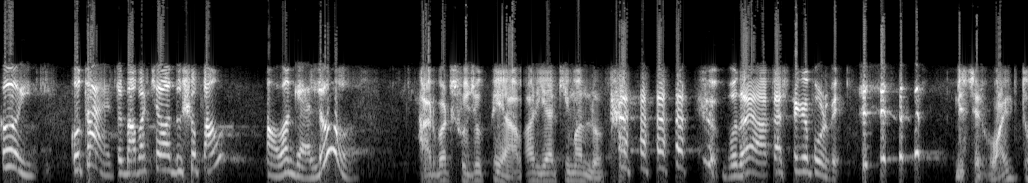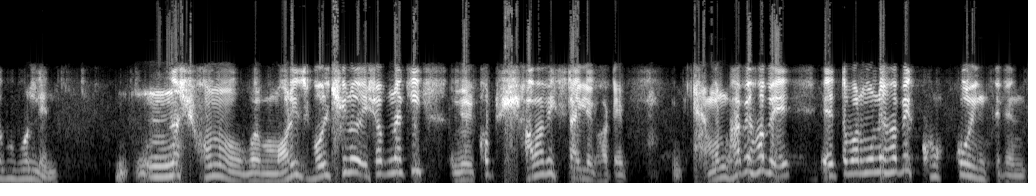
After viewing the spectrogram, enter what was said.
কই কোথায়? তোর বাবার চাওয়া দুশো পাও পাওয়া গেল? হারবার্ট সুযোগ পেয়ে আবার ইয়ার্কি মারল। বোধহয় আকাশ থেকে পড়বে। মিস্টার হোয়াইট তবু বললেন না শোনো মরিস বলছিল এসব নাকি খুব স্বাভাবিক স্টাইলে ঘটে। এমন ভাবে হবে এ তোমার মনে হবে কোইন্সিডেন্স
